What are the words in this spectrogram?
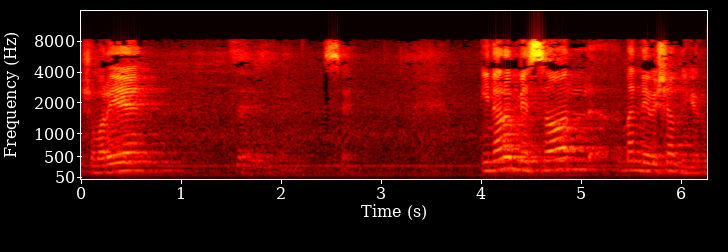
شماره سه. اینا رو مثال من نوشتم دیگه رو.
